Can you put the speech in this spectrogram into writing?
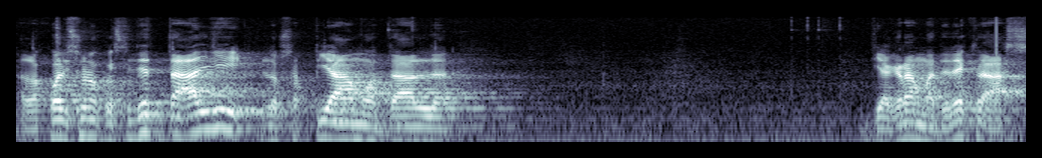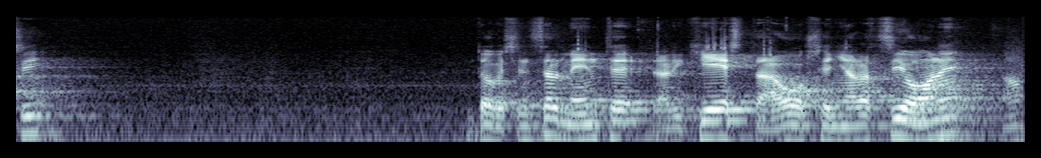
Allora, quali sono questi dettagli? Lo sappiamo dal diagramma delle classi, dove essenzialmente la richiesta o segnalazione no,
